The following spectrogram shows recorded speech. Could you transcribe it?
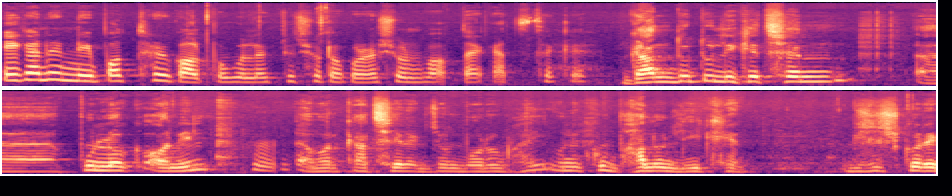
এই গানের নেপথ্যের গল্পগুলো একটু ছোট করে শুনব আপনার কাছ থেকে। গান দুটো লিখেছেন পুলক অনিল আমার কাছের একজন বড় ভাই। উনি খুব ভালো লিখেন বিশেষ করে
